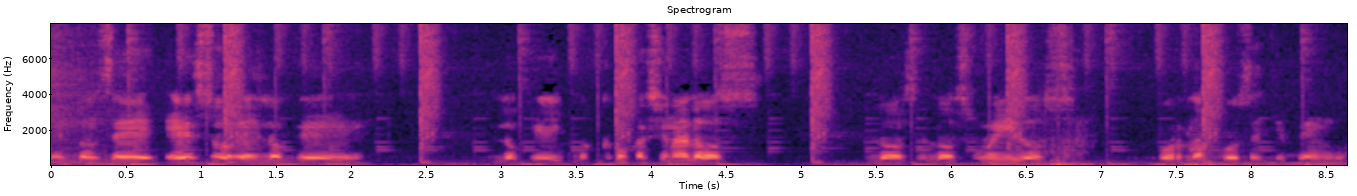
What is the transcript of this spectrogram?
entonces eso es lo que, lo que ocasiona los, los, los ruidos por las cosas que tengo.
